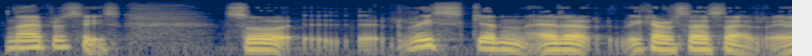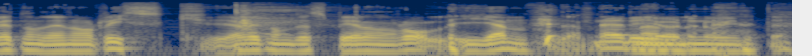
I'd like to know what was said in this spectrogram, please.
Nej, precis. Så eh, risken, eller vi kanske säger så här, jag vet inte om det är någon risk, jag vet inte om det spelar någon roll egentligen. men, nog inte.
